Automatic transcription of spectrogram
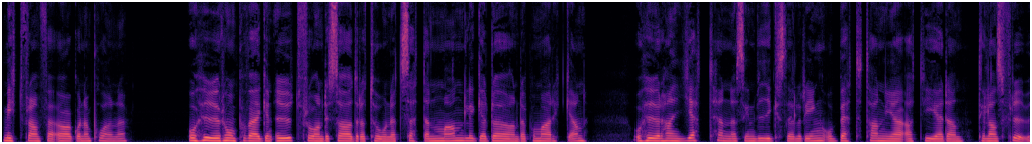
mitt framför ögonen på henne. Och hur hon på vägen ut från det södra tornet sett en man ligga döende på marken och hur han gett henne sin vigselring och bett Tanja att ge den till hans fru.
